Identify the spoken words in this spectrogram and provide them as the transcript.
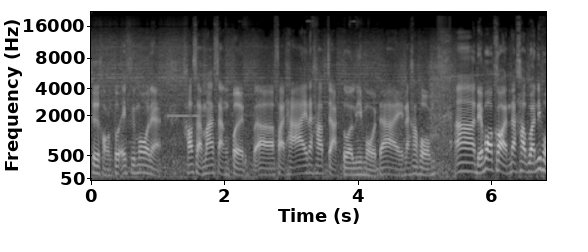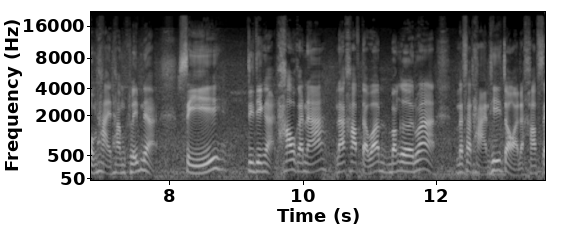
คือของตัว Extremo เนี่ยเขาสามารถสั่งเปิดฝาท้ายนะครับจากตัวรีโมทได้นะครับผมเดี๋ยวบอกก่อนนะครับวันที่ผมถ่ายทำคลิปเนี่ยสี จริงๆอะเท่ากันนะนะครับ แต่ว่าบังเอิญว่า ในสถานที่จอดนะครับแส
